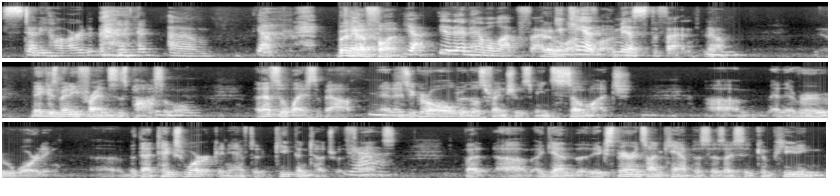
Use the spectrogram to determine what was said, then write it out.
study hard. um, yeah, But have fun. yeah, yeah, and have a lot of fun. Have you can't fun. miss the fun. No. make as many friends as possible. And that's what life's about. And as you grow older, those friendships mean so much, um, and they're very rewarding. Uh, but that takes work, and you have to keep in touch with Yeah. friends. But um, again, the, the experience on campus, as I said, competing,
